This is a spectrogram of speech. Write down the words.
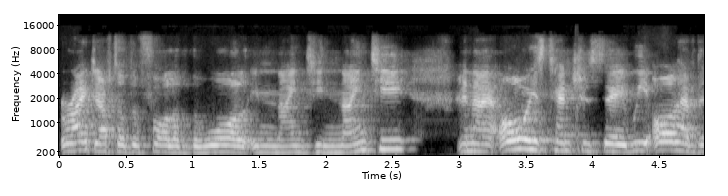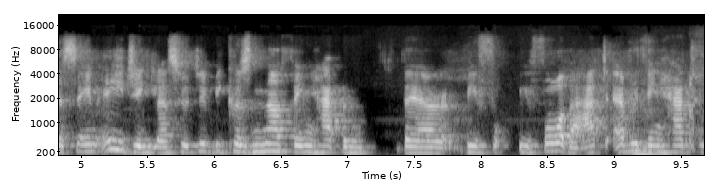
right after the fall of the wall in 1990 and i always tend to say we all have the same age in glashütte because nothing happened there before before that everything mm. had to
